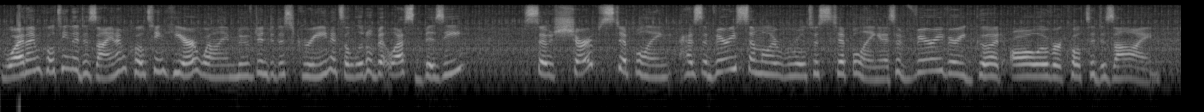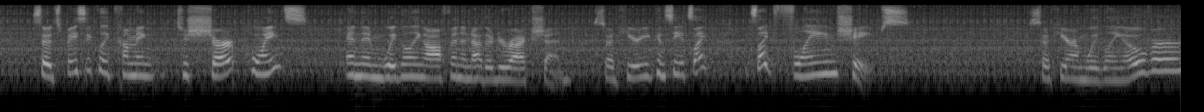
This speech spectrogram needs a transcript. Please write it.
what I'm quilting, the design I'm quilting here while I moved into this green. It's a little bit less busy. So sharp stippling has a very similar rule to stippling, and it's a very, very good all over quilted design. So it's basically coming to sharp points and then wiggling off in another direction. So here you can see it's like it's like flame shapes. So here I'm wiggling over,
